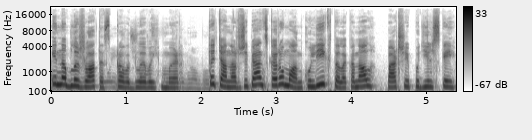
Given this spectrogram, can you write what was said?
і наближати справедливий мир. Тетяна Ржепянська, Роман Кулік, телеканал Перший Подільський.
